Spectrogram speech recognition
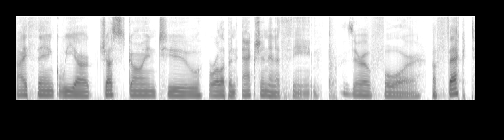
I think we are just going to roll up an action and a theme. Zero four. Effect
